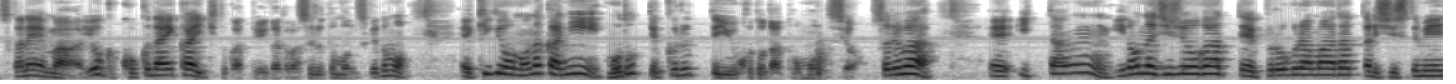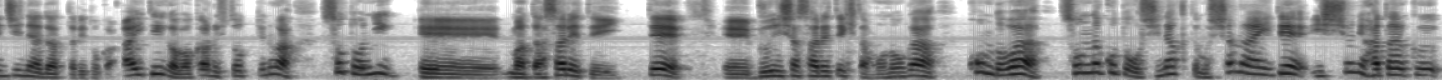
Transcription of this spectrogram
ですかね、まあ、よく国内回帰とかっていう言い方はすると思うんですけども、え企業の中に戻ってくるっていうことだと思うんですよ。それは、え一旦いろんな事情があって、プログラマーだったり、システムエンジニアだったりとか、IT がわかる人っていうのが、外に、えまあ、出されていって、て、え分社されてきたものが、今度はそんなことをしなくても社内で一緒に働く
